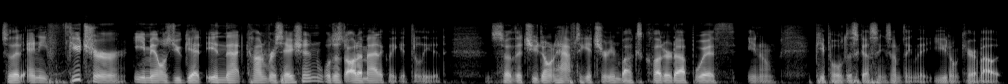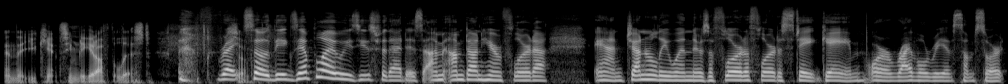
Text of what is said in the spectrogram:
so that any future emails you get in that conversation will just automatically get deleted so that you don't have to get your inbox cluttered up with, you know, people discussing something that you don't care about and that you can't seem to get off the list. Right. So. the example I always use for that is I'm I'm down here in Florida, and generally when there's a Florida Florida State game or a rivalry of some sort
